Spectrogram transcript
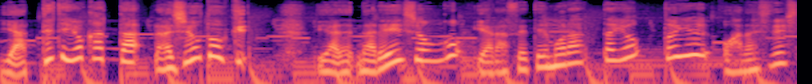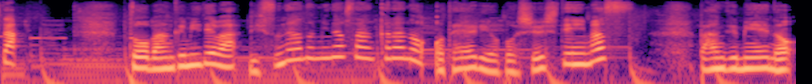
やっててよかったラジオトークやナレーションをやらせてもらったよというお話でした。当番組ではリスナーの皆さんからのお便りを募集しています。番組への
